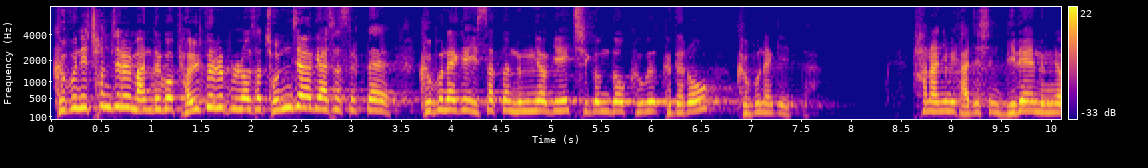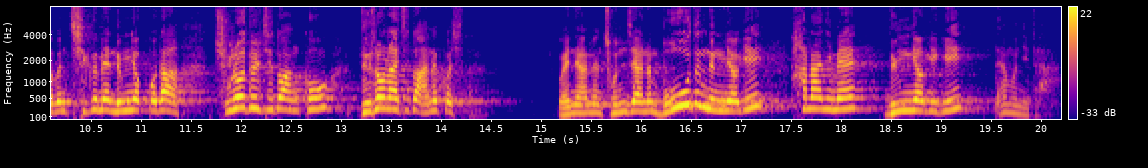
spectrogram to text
그분이 천지를 만들고 별들을 불러서 존재하게 하셨을 때 그분에게 있었던 능력이 지금도 그, 그대로 그분에게 있다. 하나님이 가지신 미래의 능력은 지금의 능력보다 줄어들지도 않고 늘어나지도 않을 것이다. 왜냐하면 존재하는 모든 능력이 하나님의 능력이기 때문이다.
